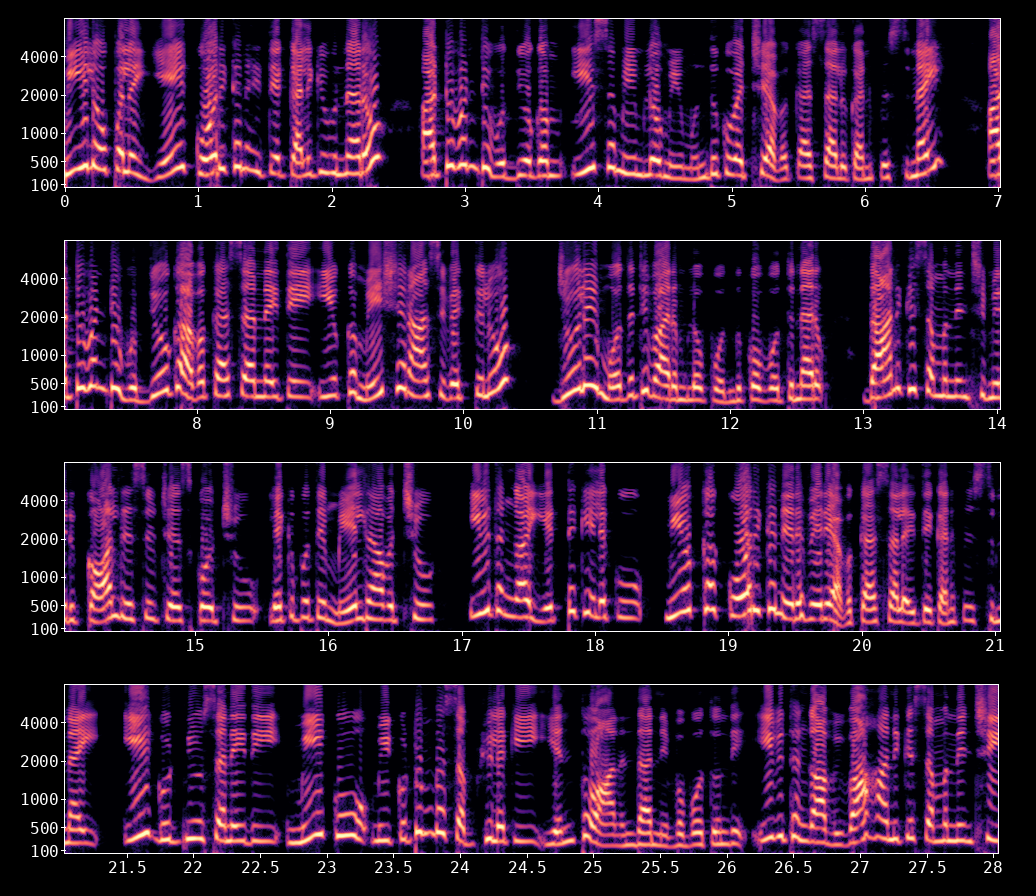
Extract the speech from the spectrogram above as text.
మీ లోపల ఏ కోరికనైతే కలిగి ఉన్నారో అటువంటి ఉద్యోగం ఈ సమయంలో మీ ముందుకు వచ్చే అవకాశాలు కనిపిస్తున్నాయి. అటువంటి ఉద్యోగ అవకాశాన్నైతే ఈ యొక్క మేషరాశి వ్యక్తులు జూలై మొదటి వారంలో పొందుకోబోతున్నారు. దానికి సంబంధించి మీరు కాల్ రిసీవ్ చేసుకోవచ్చు లేకపోతే మెయిల్ రావచ్చు. ఈ విధంగా ఎట్టకేలకు మీ యొక్క కోరిక నెరవేరే అవకాశాలైతే కనిపిస్తున్నాయి. ఈ గుడ్ న్యూస్ అనేది మీకు మీ కుటుంబ సభ్యులకి ఎంతో ఆనందాన్ని ఇవ్వబోతుంది. ఈ విధంగా వివాహానికి సంబంధించి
